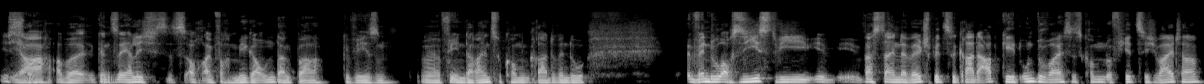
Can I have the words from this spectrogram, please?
ja, so. aber ganz ehrlich, es ist auch einfach mega undankbar gewesen, äh, für ihn da reinzukommen, gerade wenn du wenn du auch siehst, wie was da in der Weltspitze gerade abgeht und du weißt, es kommen nur 40 weiter,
